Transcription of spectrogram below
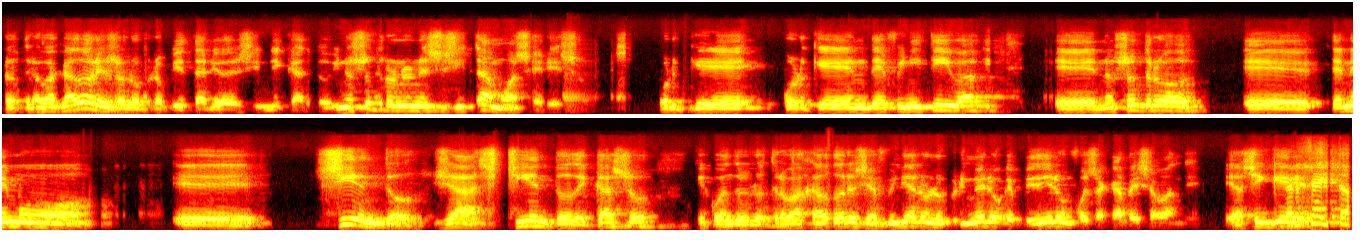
Los trabajadores son los propietarios del sindicato y nosotros no necesitamos hacer eso, porque, porque en definitiva eh, nosotros eh, tenemos cientos, ya cientos de casos que cuando los trabajadores se afiliaron, lo primero que pidieron fue sacarle esa bandera. Así que... Perfecto,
